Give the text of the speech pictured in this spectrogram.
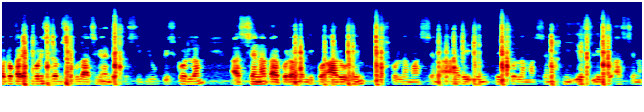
অটো কারেক্ট করেছিলাম, সেগুলো আছে কিনা দেখব। সিপিইউ প্রেস করলাম, আসছে না। তারপর আমরা লিখব আর ও এম প্রেস করলাম, আসছে না। আর এ এম প্রেস করলাম, আসছে না। পিএস লিখব, আসছে না।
